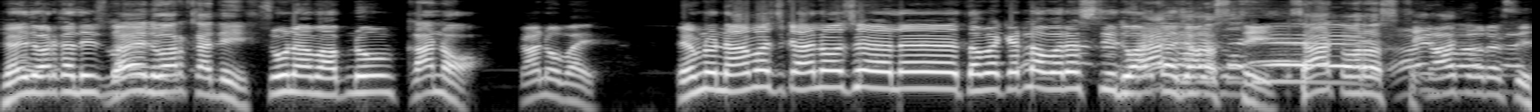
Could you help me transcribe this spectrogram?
જય દ્વારકાધીશ જય દ્વારકાધીશ. શું નામ આપનું? કાનો. કાનોભાઈ એમનું નામ જ કાનો છે અને તમે કેટલા વર્ષથી દ્વારકા જાઓ સાત વર્ષથી. સાત વર્ષથી.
